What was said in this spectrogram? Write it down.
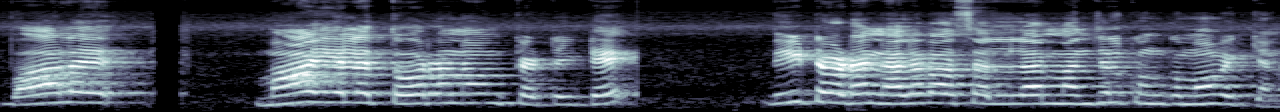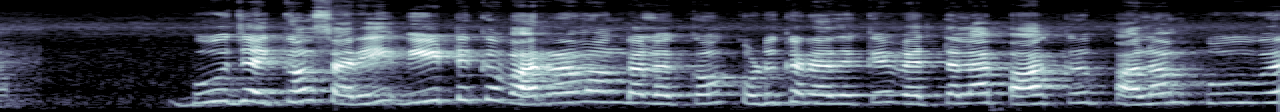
வாழை மா இலை தோரணம் கட்டிட்டு வீட்டோட நிலவாசலில் மஞ்சள் குங்குமம் வைக்கணும். பூஜைக்கும் சரி வீட்டுக்கு வர்றவங்களுக்கும் கொடுக்கறதுக்கு வெத்தலை பாக்கு பழம் பூவு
